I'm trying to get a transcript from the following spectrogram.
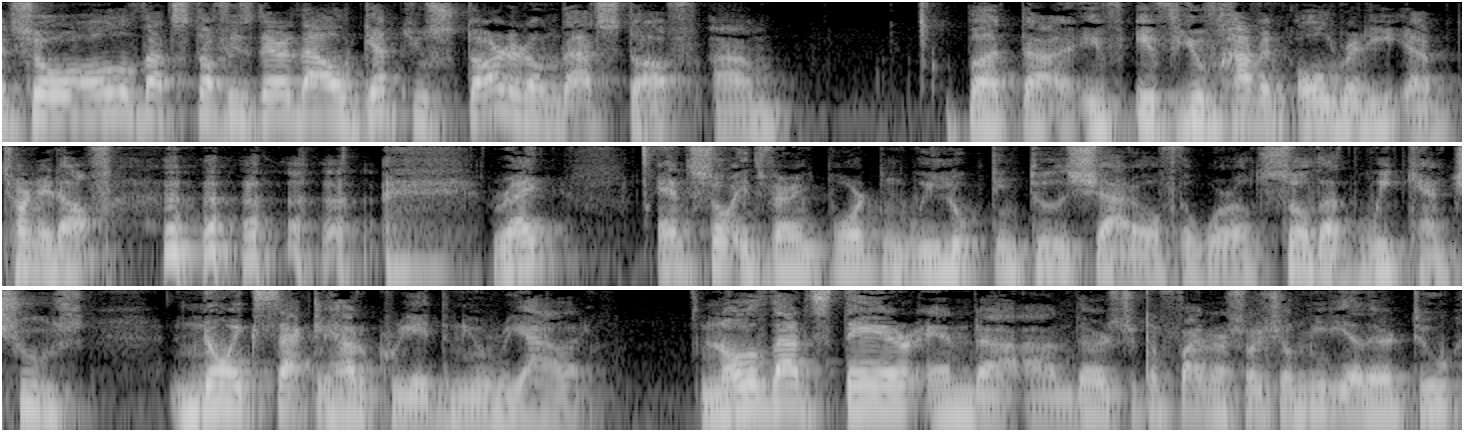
And so all of that stuff is there. That'll get you started on that stuff. Um, but uh, if if you haven't already uh, turned it off, right? And so it's very important we looked into the shadow of the world so that we can choose, know exactly how to create the new reality and all of that's there and, uh, and there's you can find our social media there too.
